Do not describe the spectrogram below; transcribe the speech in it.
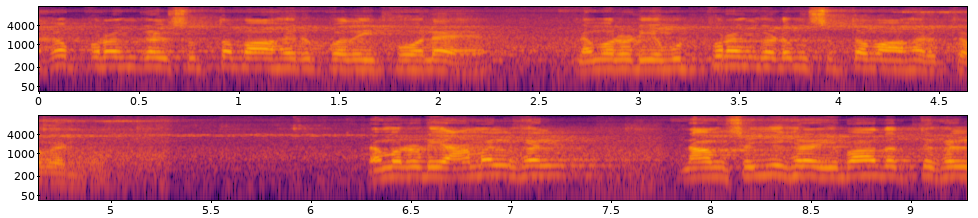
அகப்புறங்கள் சுத்தமாக இருப்பதைப் போல நம்மளுடைய உட்புறங்களும் சுத்தமாக இருக்க வேண்டும். நம்மளுடைய அமல்கள் நாம் செய்யுகிற இபாதத்துகள்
